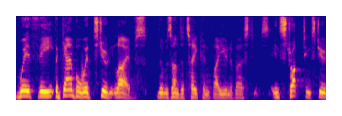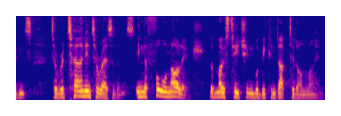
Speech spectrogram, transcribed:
with the, the gamble with student lives that was undertaken by universities, instructing students to return into residence in the full knowledge that most teaching would be conducted online.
